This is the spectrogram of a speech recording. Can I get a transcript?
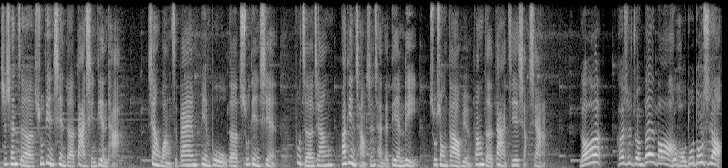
支撑着输电线的大型电塔，像网子般遍布的输电线，负责将发电厂生产的电力输送到远方的大街小巷。来，开始准备吧！有好多东西啊，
